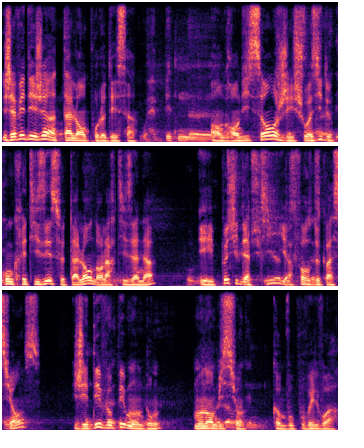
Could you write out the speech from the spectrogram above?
j'avais déjà un talent pour le dessin. En grandissant, j'ai choisi de concrétiser ce talent dans l'artisanat et petit à petit, à force de patience, j'ai développé mon don, mon ambition, comme vous pouvez le voir.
